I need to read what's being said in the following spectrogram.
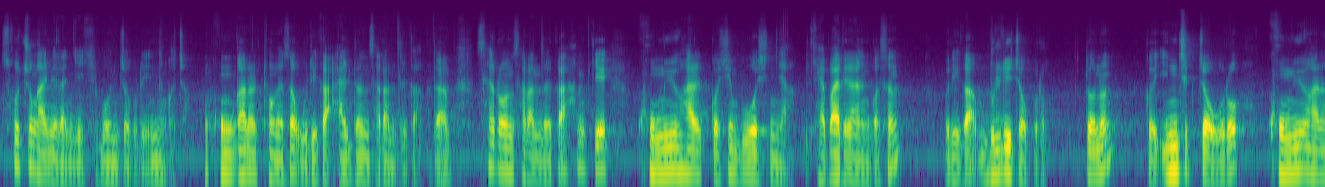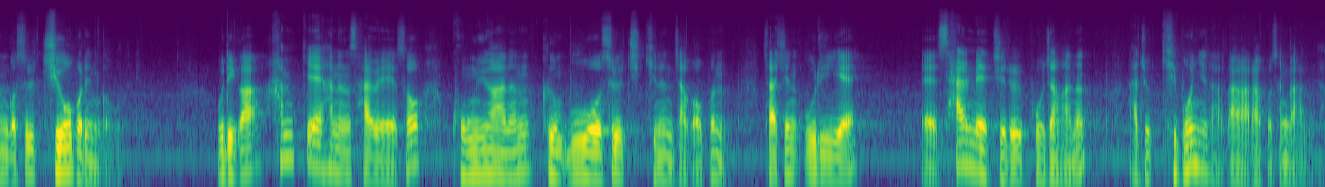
소중함이라는 게 기본적으로 있는 거죠. 공간을 통해서 우리가 알던 사람들과 그다음 새로운 사람들과 함께 공유할 것이 무엇이냐. 개발이라는 것은 우리가 물리적으로 또는 그 인식적으로 공유하는 것을 지워버리는 거거든요. 우리가 함께하는 사회에서 공유하는 그 무엇을 지키는 작업은 사실 우리의 에, 삶의 질을 보장하는 아주 기본이다라고 생각합니다.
